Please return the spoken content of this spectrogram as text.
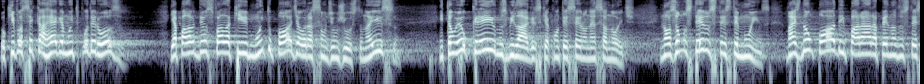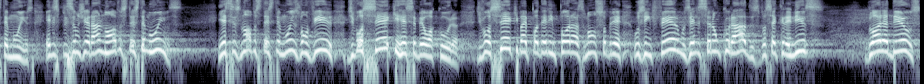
O que você carrega é muito poderoso. E a palavra de Deus fala que muito pode a oração de um justo, não é isso? Então eu creio nos milagres que aconteceram nessa noite. Nós vamos ter os testemunhos, mas não podem parar apenas nos testemunhos, eles precisam gerar novos testemunhos. E esses novos testemunhos vão vir de você que recebeu a cura, de você que vai poder impor as mãos sobre os enfermos, eles serão curados. Você crê nisso? Glória a Deus,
